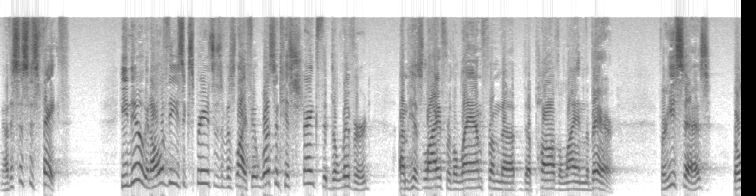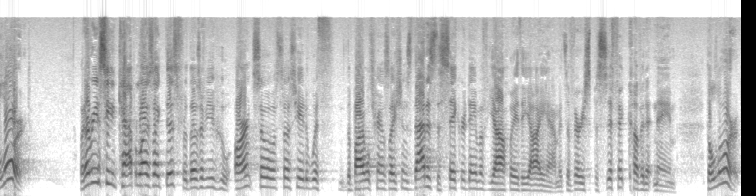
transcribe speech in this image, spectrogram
Now, this is his faith. He knew in all of these experiences of his life, it wasn't his strength that delivered um, his life or the lamb from the, the paw of the lion the bear. For he says, the Lord. Whenever you see it capitalized like this, for those of you who aren't so associated with the Bible translations, that is the sacred name of Yahweh, the I am. It's a very specific covenant name. The Lord,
